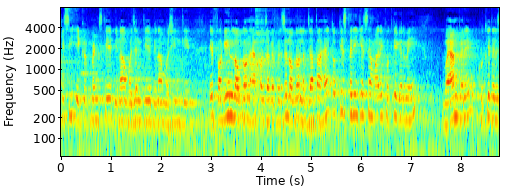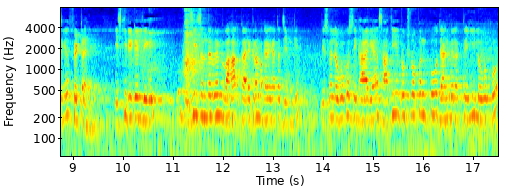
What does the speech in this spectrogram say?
किसी इक्विपमेंट्स के, बिना वज़न के, बिना मशीन के इफ़ अगेन लॉकडाउन हैपन्स अगर फिर से लॉकडाउन लग जाता है तो किस तरीके से हमारे खुद के घर में ही व्यायाम करें, खुद के तरीके से फिट रहे। इसकी डिटेल दी गई। इसी संदर्भ में बाहर कार्यक्रम रखा गया था जिम के, जिसमें लोगों को सिखाया गया। साथ ही वृक्षरोपण को ध्यान में रखते ही लोगों को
